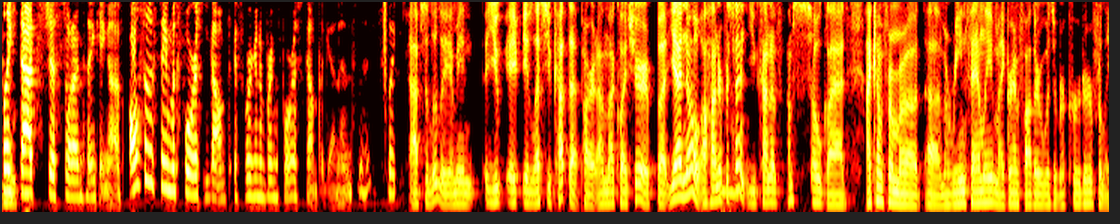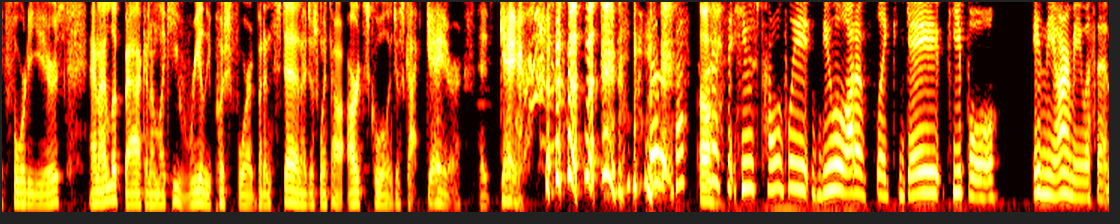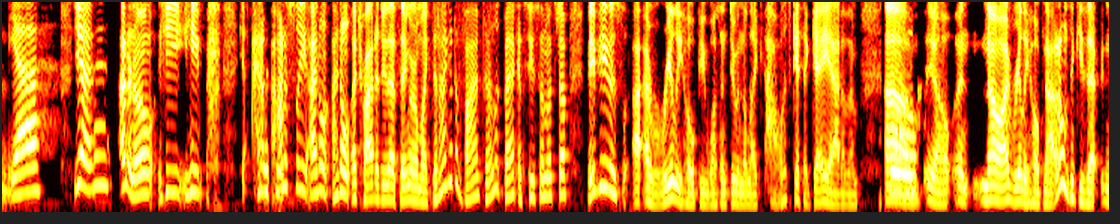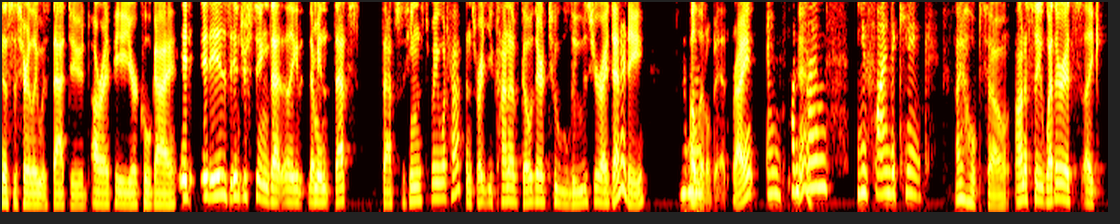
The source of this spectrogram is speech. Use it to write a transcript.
Like Mhm. that's just what I'm thinking of. Also, the same with Forrest Gump. If we're gonna bring Forrest Gump again, and it's like, Absolutely. I mean, you unless you cut that part, I'm not quite sure. But yeah, no, 100%. You kind of I'm so glad. I come from a, a marine family. My grandfather was a recruiter for like 40 years, and I look back and I'm like he really pushed for it, but instead I just went to art school and just got gayer and gayer. the best part Oh. is that he was probably knew a lot of like gay people in the army with him. Yeah, Yeah, I don't know. He he. I don't honestly. I don't. I don't. I try to do that thing where I'm like, did I get a vibe? Can I look back and see some of that stuff? Maybe he was. I, I really hope he wasn't doing the like. Oh, let's get the gay out of them. Um, Oh. you know. And no, I really hope not. I don't think he's that necessarily was that dude. R.I.P. You're a cool guy. It it is interesting that like. I mean, that's that seems to be what happens, right? You kind of go there to lose your identity a Mhm. little bit, right? and sometimes you find a kink. I hope so. Honestly, whether it's like,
